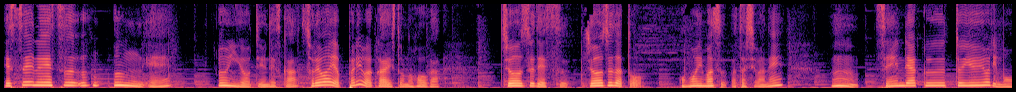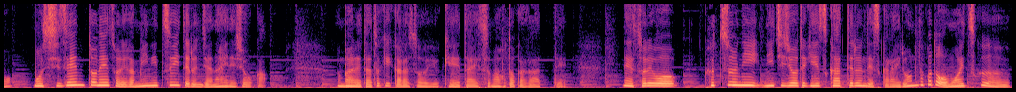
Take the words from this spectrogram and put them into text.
SNS 運営運用っていうんですかそれはやっぱり若い人の方が上手です。上手だと思います私はね。うん。戦略というよりももう自然とねそれが身についてるんじゃないでしょうか。生まれた時からそういう携帯スマホとかがあってねそれを普通に日常的に使ってるんですからいろんなことを思いつく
